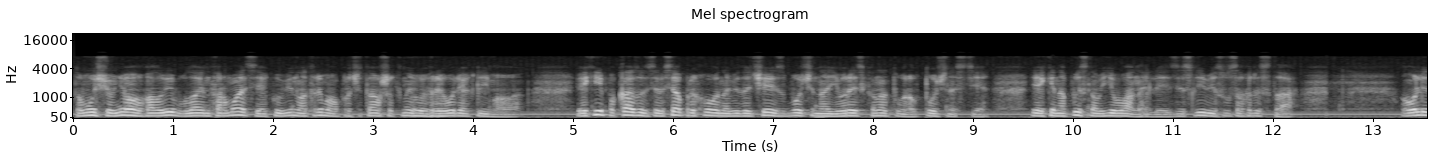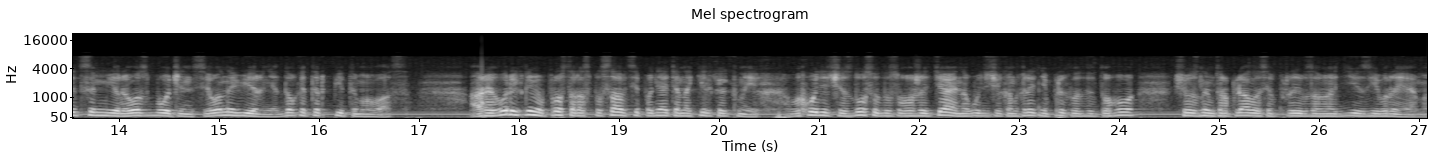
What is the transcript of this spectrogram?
тому що в нього в голові була інформація, яку він отримав, прочитавши книгу Григорія Клімова, в якій показується вся прихована від очей збочена єврейська натура в точності, як і написано в Євангелії зі слів Ісуса Христа. О ліцеміри, о збочинці, о невірні, доки терпітиму вас. А Григорій Клімов просто розписав ці поняття на кілька книг, виходячи з досвіду свого життя і наводячи конкретні приклади того, що з ним траплялося при взаємодії з євреями.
